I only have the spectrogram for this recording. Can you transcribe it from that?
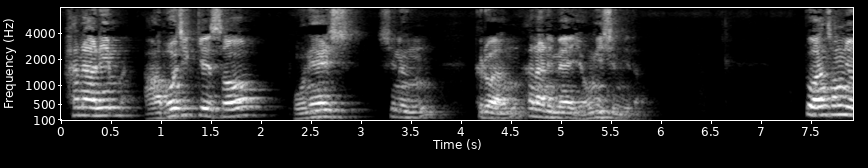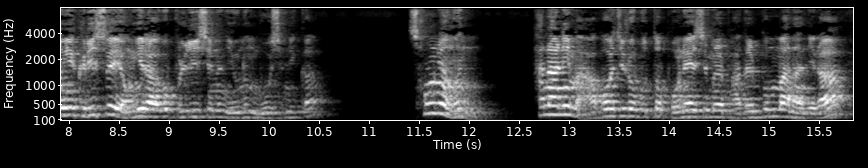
하나님 아버지께서 보내시는 그러한 하나님의 영이십니다. 또한 성령이 그리스도의 영이라고 불리시는 이유는 무엇입니까? 성령은 하나님 아버지로부터 보내심을 받을 뿐만 아니라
